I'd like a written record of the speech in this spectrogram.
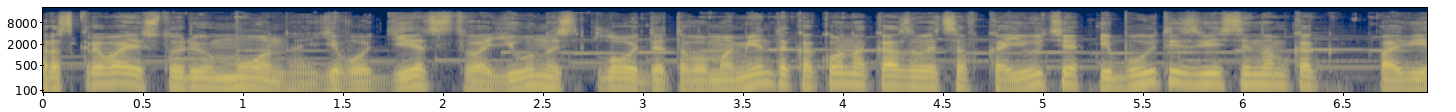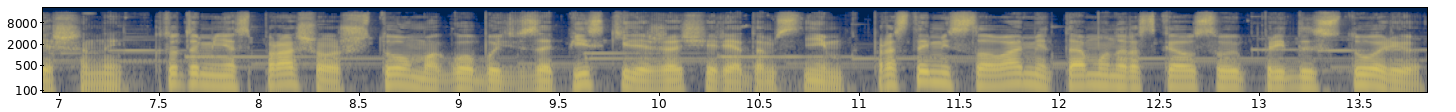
раскрывая историю Мона, его детство, юность, вплоть до того момента, как он оказывается в каюте и будет известен нам как повешенный. Кто-то меня спрашивал, что могло быть в записке, лежащей рядом с ним. Простыми словами, там он рассказал свою предысторию,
